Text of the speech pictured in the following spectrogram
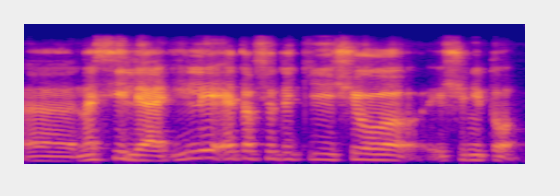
э, насилия, или это все-таки еще, еще не то?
